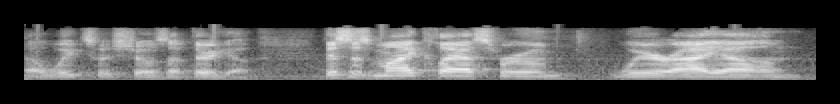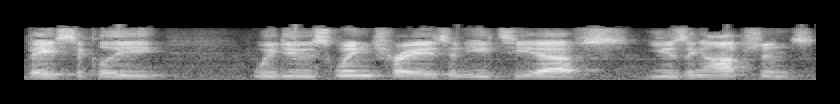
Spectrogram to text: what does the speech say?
I'll wait till it shows up. There you go. This is my classroom where I um, basically we do swing trades and ETFs using options.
